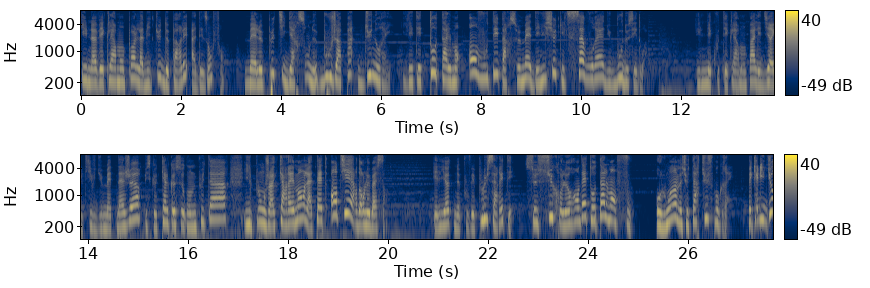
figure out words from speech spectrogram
Il n'avait clairement pas l'habitude de parler à des enfants. Mais le petit garçon ne bougea pas d'une oreille. Il était totalement envoûté par ce mets délicieux qu'il savourait du bout de ses doigts. Il n'écoutait clairement pas les directives du maître nageur, puisque quelques secondes plus tard, il plongea carrément la tête entière dans le bassin. Elliot ne pouvait plus s'arrêter. Ce sucre le rendait totalement fou. Au loin, M. Tartuffe maugrait. Mais quel idiot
